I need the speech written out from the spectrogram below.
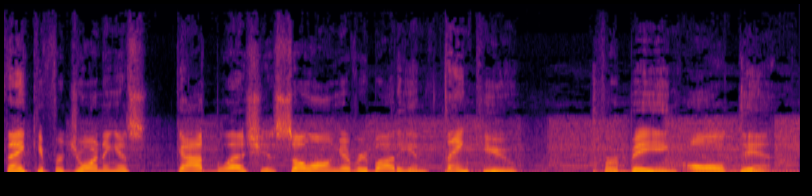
thank you for joining us. God bless you. So long, everybody, and thank you for being All DIN.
